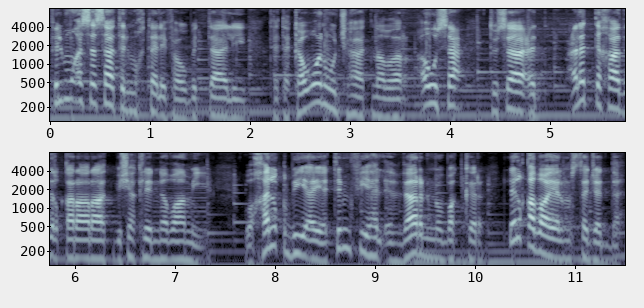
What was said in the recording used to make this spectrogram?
في المؤسسات المختلفة وبالتالي تتكون وجهات نظر أوسع تساعد على اتخاذ القرارات بشكل نظامي وخلق بيئة يتم فيها الإنذار المبكر للقضايا المستجدة.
